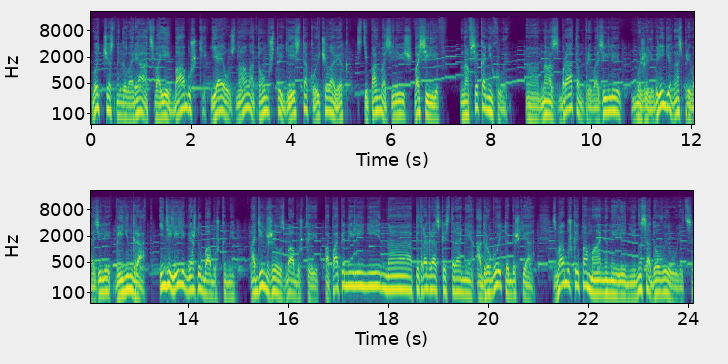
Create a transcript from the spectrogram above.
Вот, честно говоря, от своей бабушки я и узнал о том, что есть такой человек, Степан Васильевич Васильев. На все каникулы э, нас с братом привозили, мы жили в Риге, нас привозили в Ленинград и делили между бабушками. Один жил с бабушкой по папиной линии на Петроградской стороне, а другой, то бишь я, с бабушкой по маминой линии на Садовой улице.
